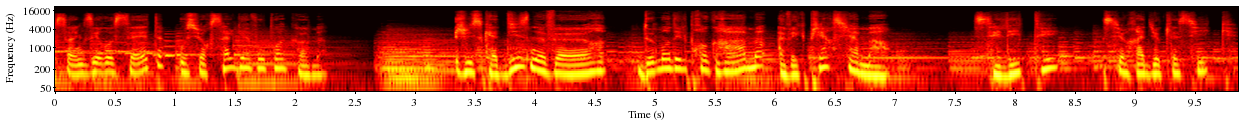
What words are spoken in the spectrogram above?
05 07 ou sur salgavo.com. Jusqu'à 19h, Demandez le programme avec Pierre Siama. C'est l'été sur Radio Classique.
